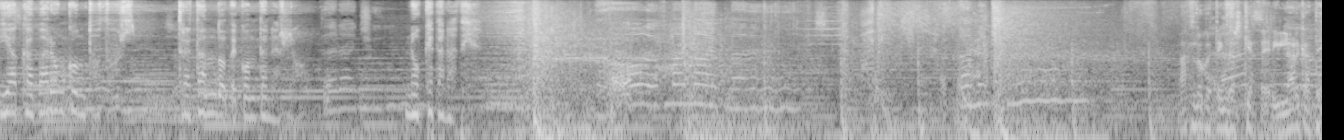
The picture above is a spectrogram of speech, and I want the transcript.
y acabaron con todos, tratando de contenerlo. No queda nadie. Haz lo que tengas que hacer y lárgate.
